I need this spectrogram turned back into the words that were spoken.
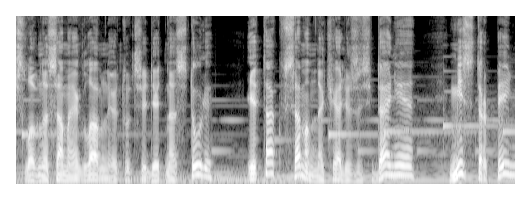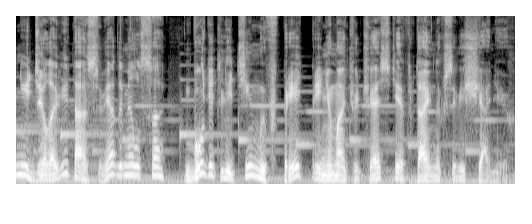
словно самое главное тут сидеть на стуле. И так в самом начале заседания мистер Пенни деловито осведомился, будет ли Тим и впредь принимать участие в тайных совещаниях.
